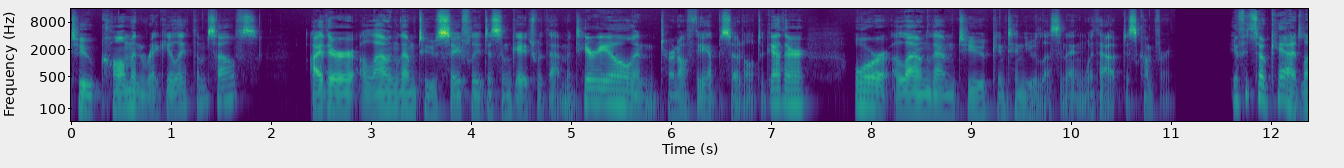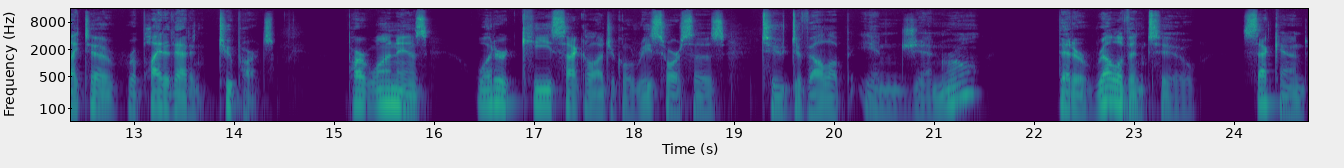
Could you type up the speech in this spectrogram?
to calm and regulate themselves either allowing them to safely disengage with that material and turn off the episode altogether, or allowing them to continue listening without discomfort. If it's okay, I'd like to reply to that in two parts. Part one is what are key psychological resources to develop in general that are relevant to? Second,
